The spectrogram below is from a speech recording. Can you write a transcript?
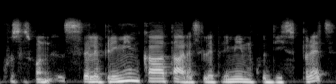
cum să spun, să le primim ca atare, să le primim cu dispreț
